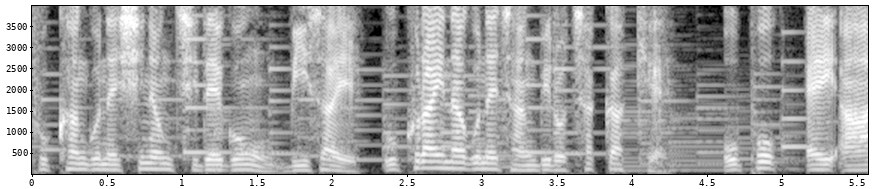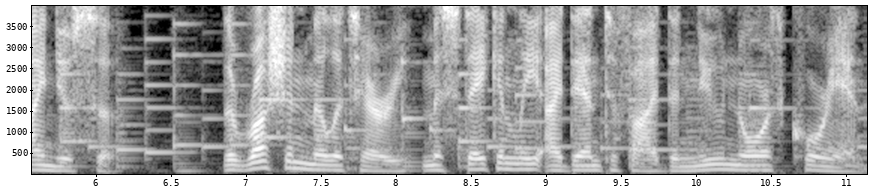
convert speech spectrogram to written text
북한군의 신형 지대공 미사일 우크라이나군의 장비로 착각해 오폭 AI 뉴스 The Russian military mistakenly identified the new North Korean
